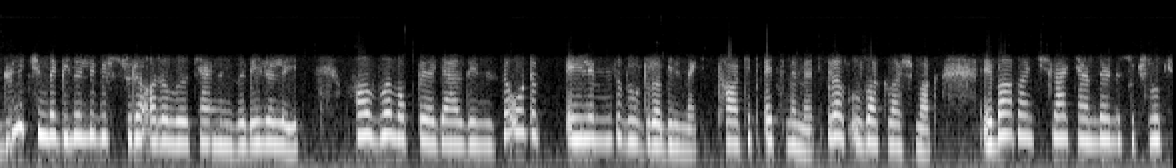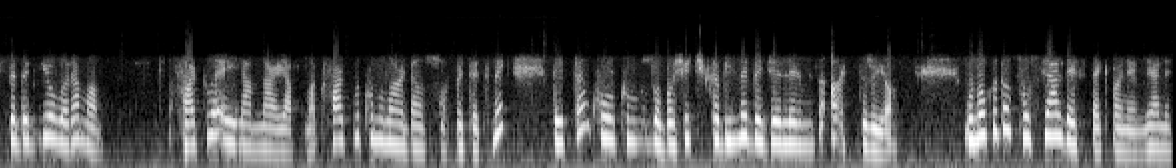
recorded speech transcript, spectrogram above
gün içinde belirli bir süre aralığı kendimize belirleyip fazla noktaya geldiğimizde orada eylemimizi durdurabilmek, takip etmemek, biraz uzaklaşmak. E, bazen kişiler kendilerini suçluluk hissedebiliyorlar ama farklı eylemler yapmak, farklı konulardan sohbet etmek deprem korkumuzla başa çıkabilme becerilerimizi arttırıyor. Bu noktada sosyal destek önemli. Yani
